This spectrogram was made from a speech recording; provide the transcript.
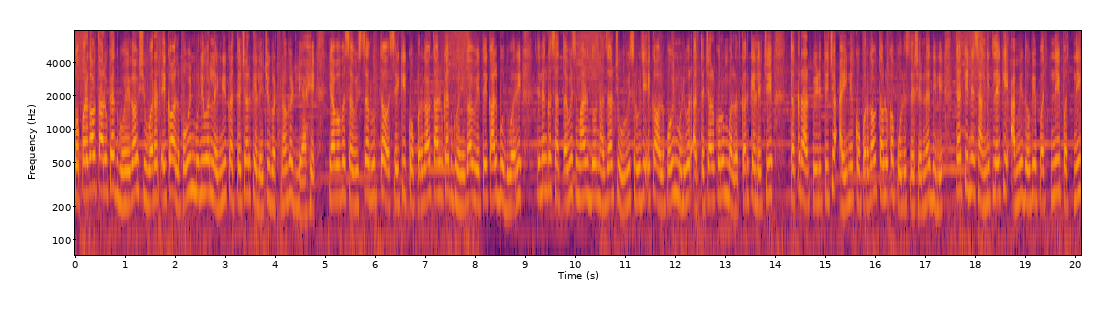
कोपरगाव तालुक्यात गोहेगाव शिवारात एका अल्पवयीन मुलीवर लैंगिक अत्याचार केल्याची घटना घडली आहे. याबाबत सविस्तर वृत्त असे की कोपरगाव तालुक्यात गोहेगाव येथे काल बुधवारी दिनांक सत्तावीस मार्च दोन हजार चोवीस रोजी एका अल्पवयीन मुलीवर अत्याचार करून बलात्कार केल्याची तक्रार पीडितेच्या आईने कोपरगाव तालुका पोलीस स्टेशनला दिली. त्यात तिने सांगितले की आम्ही दोघे पत्नी पत्नी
